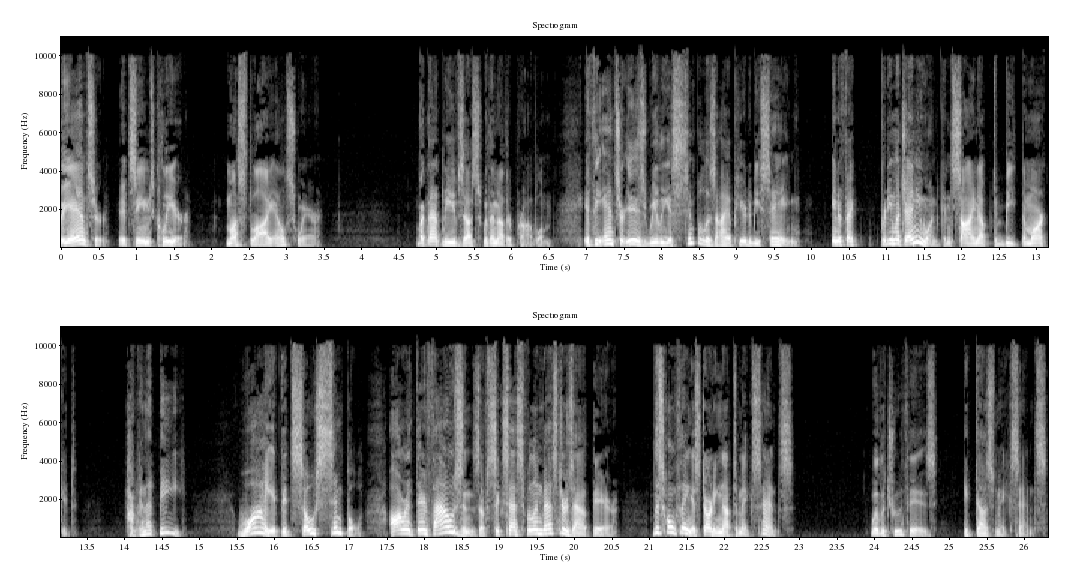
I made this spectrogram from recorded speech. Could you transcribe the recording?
The answer, it seems clear, must lie elsewhere. But that leaves us with another problem. If the answer is really as simple as I appear to be saying, in effect, pretty much anyone can sign up to beat the market. How can that be? Why, if it's so simple, aren't there thousands of successful investors out there? This whole thing is starting not to make sense. Well, the truth is, it does make sense.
